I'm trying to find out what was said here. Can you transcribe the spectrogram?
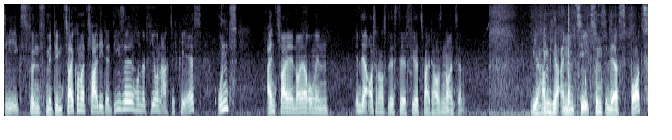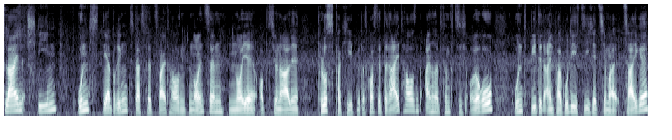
CX5 mit dem 2,2 Liter Diesel, 184 PS und ein, zwei Neuerungen in der Ausstattungsliste für 2019. Wir haben hier einen CX5 in der Sportsline stehen und der bringt das für 2019 neue optionale Plus-Paket mit. Das kostet 3.150 Euro und bietet ein paar Goodies, die ich jetzt hier mal zeige.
